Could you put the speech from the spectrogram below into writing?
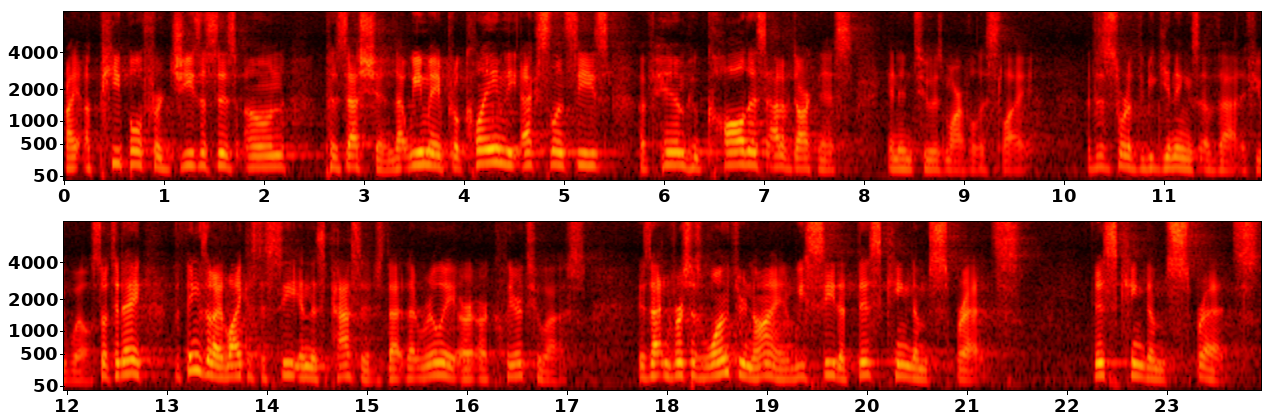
right? A people for Jesus' own possession, that we may proclaim the excellencies of him who called us out of darkness and into his marvelous light. But This is sort of the beginnings of that, if you will. So, today, the things that I'd like us to see in this passage that, that really are, are clear to us is that in verses 1 through 9, we see that this kingdom spreads. This kingdom spreads.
